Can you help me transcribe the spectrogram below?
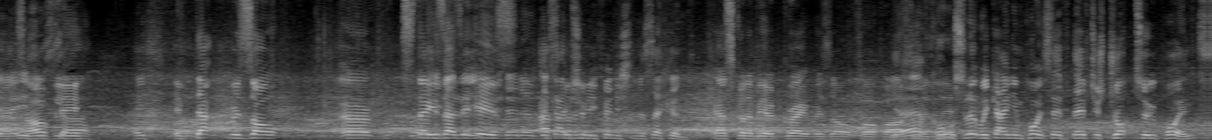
Yeah, so hopefully, It's, uh, it's- if that result uh, stays as it is, the, the, the that's game should be be finished in a second. that's going to be a great result for, for Yeah, Arsenal. of isn't course. it? Look, we're gaining points. They've, they've just dropped two points,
